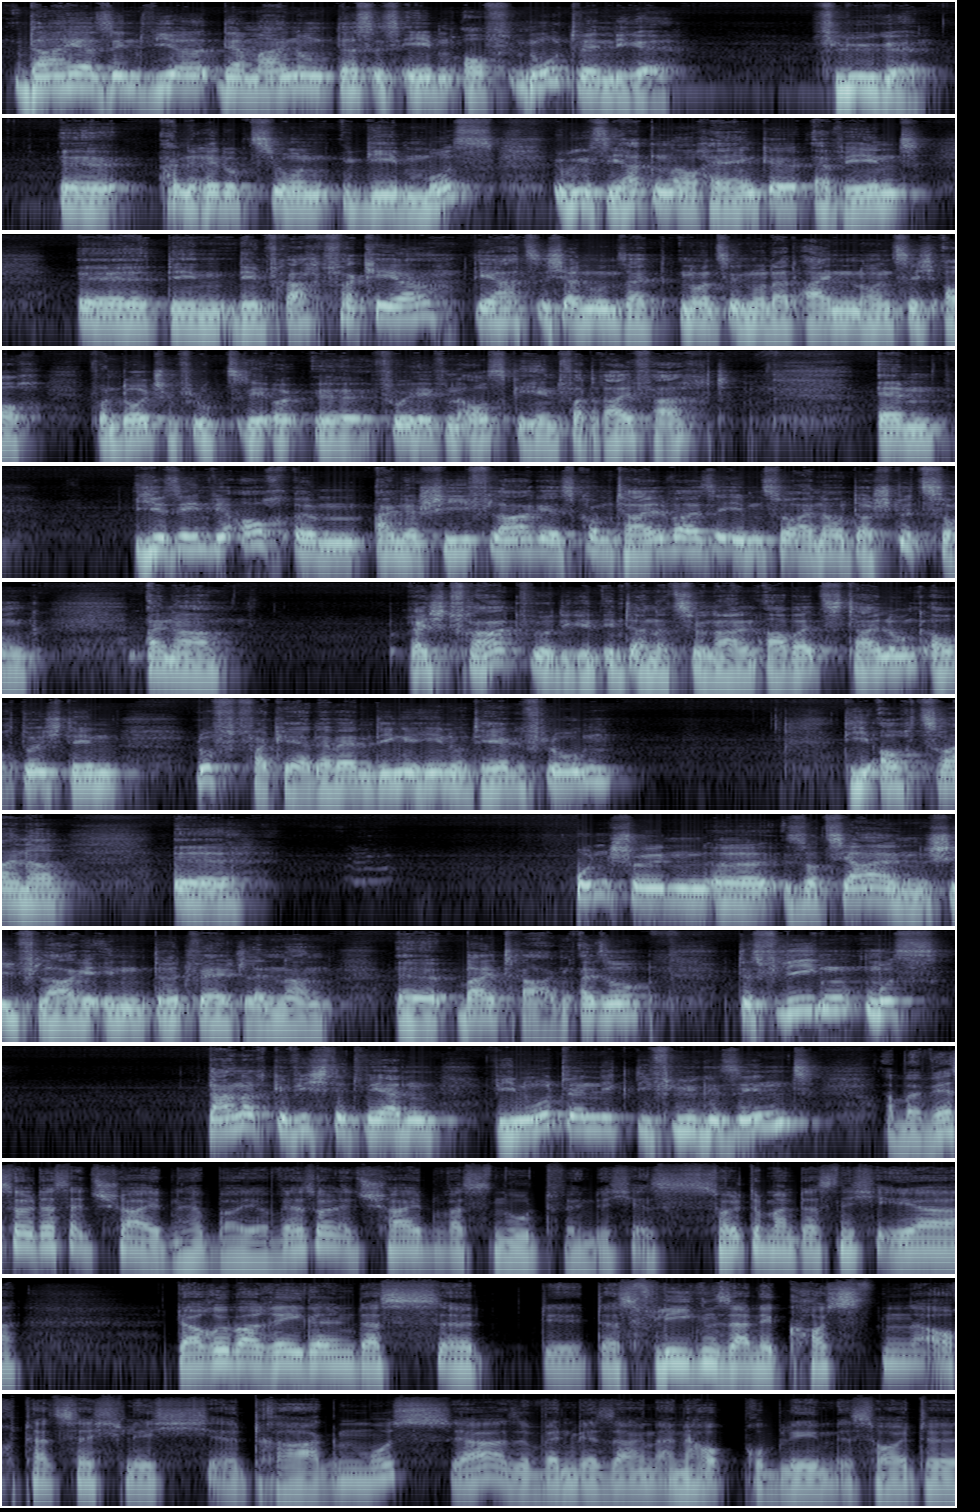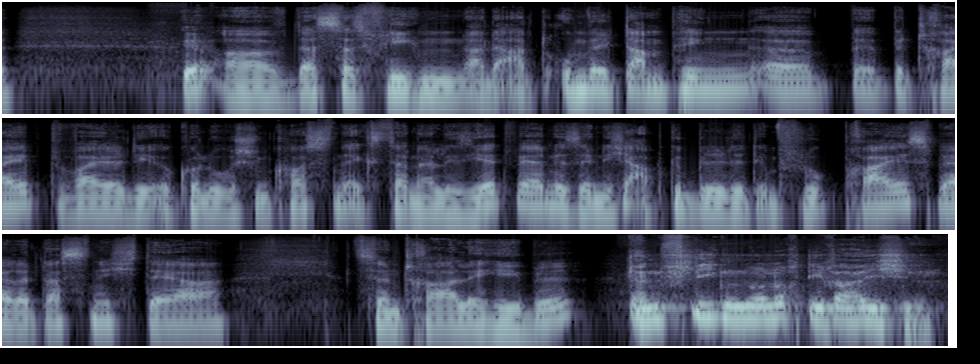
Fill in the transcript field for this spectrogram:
Daher sind wir der Meinung, dass es eben auf notwendige Flüge äh, eine Reduktion geben muss. Übrigens, Sie hatten auch, Herr Henke, erwähnt, äh, den, den Frachtverkehr. Der hat sich ja nun seit 1991 auch von deutschen Flugze äh, Flughäfen ausgehend verdreifacht. Ähm, hier sehen wir auch ähm, eine Schieflage. Es kommt teilweise eben zu einer Unterstützung einer recht fragwürdigen internationalen Arbeitsteilung, auch durch den Luftverkehr. Da werden Dinge hin und her geflogen, die auch zu einer äh, unschönen äh, sozialen Schieflage in Drittweltländern äh, beitragen. Also das Fliegen muss danach gewichtet werden, wie notwendig die Flüge sind. Aber wer soll das entscheiden, Herr Bayer? Wer soll entscheiden, was notwendig ist? Sollte man das nicht eher darüber regeln, dass äh, die, das Fliegen seine Kosten auch tatsächlich äh, tragen muss. Ja, also wenn wir sagen, ein Hauptproblem ist heute, ja. äh, dass das Fliegen eine Art Umweltdumping äh, be betreibt, weil die ökologischen Kosten externalisiert werden, ist ja nicht abgebildet im Flugpreis. Wäre das nicht der zentrale Hebel? Dann fliegen nur noch die Reichen.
